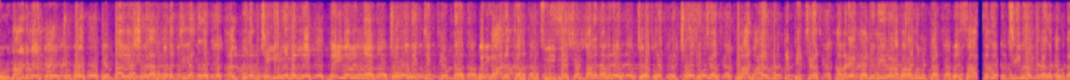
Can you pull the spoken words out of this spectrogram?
മൂന്നാണിമേൽ കയറ്റുമ്പോൾ എന്താ യേശു ഒരു അത്ഭുതം ചെയ്യാത്തത്? അത്ഭുതം ചെയ്യുന്നതല്ലേ ദൈവമെന്ന് ചോദിച്ചിട്ടുണ്ട് ഒരു കാലത്ത് സുവിശേഷം പറഞ്ഞവര് ചോദ്യങ്ങൾ ചോദിച്ച് വാക്കുകൾ മുട്ടിപ്പിച്ച് അവരെ കണ്ണുനീരോടെ പറഞ്ഞുവിട്ട ഒരു സാധ്യത ജീവിതത്തിനകത്തുണ്ട്.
